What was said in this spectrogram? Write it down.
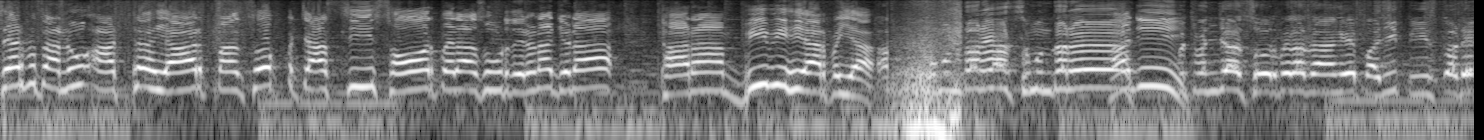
ਸਿਰਫ ਤੁਹਾਨੂੰ 8585 100 ਰੁਪਏ ਦਾ ਸੂਟ ਦੇ ਦੇਣਾ ਜਿਹੜਾ 18 20000 ਰੁਪਇਆ ਸਮੁੰਦਰ ਆ ਸਮੁੰਦਰ। ਹਾਂਜੀ। 5500 ਰੁਪਏ ਦਾ ਦਾਂਗੇ। ਭਾਜੀ ਪੀਸ ਤੁਹਾਡੇ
